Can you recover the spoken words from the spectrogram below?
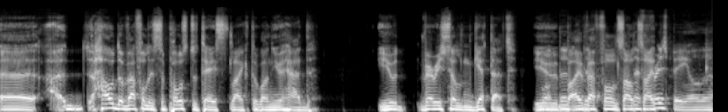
uh, how the waffle is supposed to taste, like the one you had, you very seldom get that. You What, the- buy the- waffles The outside, frisbee or the.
